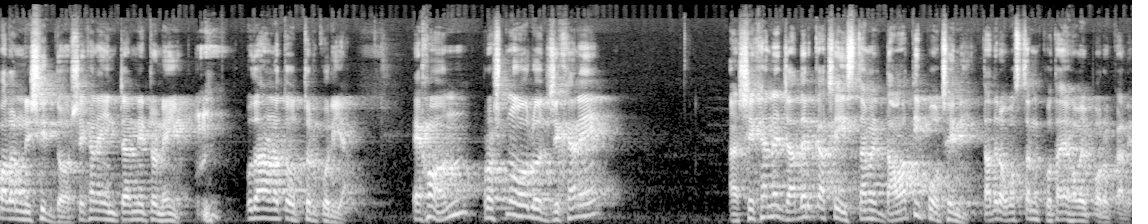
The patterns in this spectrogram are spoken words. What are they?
পালন নিষিদ্ধ, সেখানে ইন্টারনেটও নেই। উদাহরণত উত্তর কোরিয়া। এখন প্রশ্ন হলো যেখানে সেখানে যাদের কাছে ইসলামের দাওয়াতি পৌঁছেনি, তাদের অবস্থান কোথায় হবে পরকালে?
